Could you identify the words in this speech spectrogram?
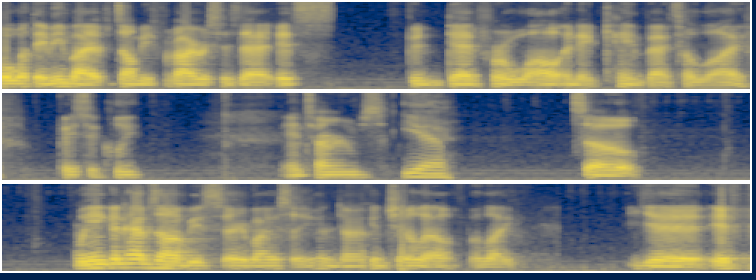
But what they mean by a zombie virus is that it's been dead for a while and it came back to life, basically, in terms. Yeah. So we ain't gonna have zombies, everybody. So you can, y'all can chill out. But like, yeah, if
